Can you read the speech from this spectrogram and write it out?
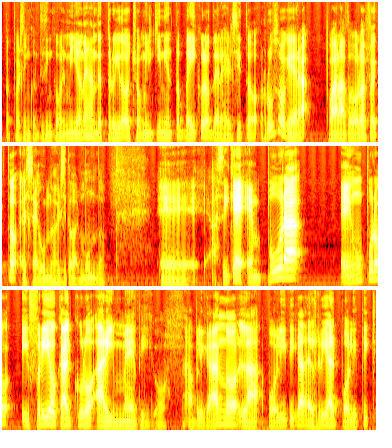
Pues por 55 mil millones han destruido 8.500 vehículos del ejército ruso, que era para todos los efectos el segundo ejército del mundo. Eh, así que en pura, en un puro y frío cálculo aritmético, aplicando la política del realpolitik,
